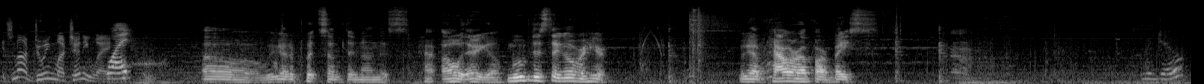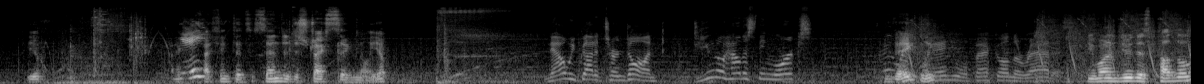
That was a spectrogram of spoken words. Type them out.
It's not doing much anyway. What? Oh, we gotta put something on this. Oh, there you go. Move this thing over here. We gotta power up our base. We do? Yep. I, Yay. I think that's a send a distress signal. Yep. Now we've got it turned on. Do you know how this thing works? Vaguely. Manual back on the Raddus. You want to do this puzzle,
